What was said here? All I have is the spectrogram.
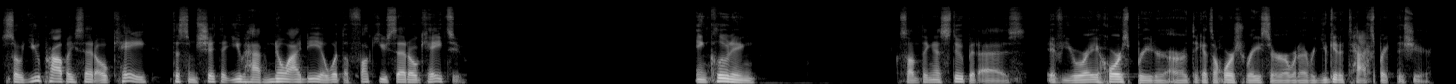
So you probably said okay to some shit that you have no idea what the fuck you said okay to, including something as stupid as if you were a horse breeder or I think it's a horse racer or whatever, you get a tax break this year.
